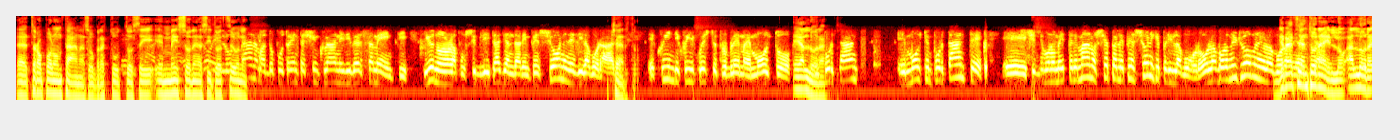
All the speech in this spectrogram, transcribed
eh, troppo lontana, soprattutto eh, se è messo nella situazione. È lontana, ma dopo 35 anni di versamenti io non ho la possibilità di andare in pensione né di lavorare. Certo. E quindi qui questo problema è molto allora? importante è molto importante e ci devono mettere mano sia per le pensioni che per il lavoro. O lavorano i giovani o lavorano Grazie Antonello. Allora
